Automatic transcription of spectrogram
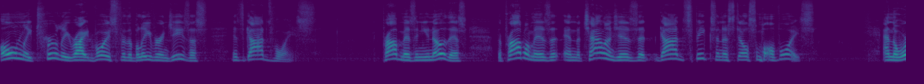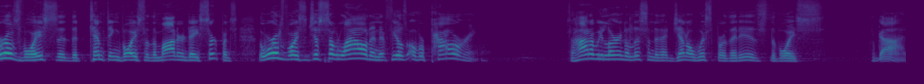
only truly right voice for the believer in Jesus is God's voice. Problem is, and you know this, the problem is that, and the challenge is that God speaks in a still small voice. And the world's voice, the, tempting voice of the modern day serpents, the world's voice is just so loud and it feels overpowering. So, how do we learn to listen to that gentle whisper that is the voice of God.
